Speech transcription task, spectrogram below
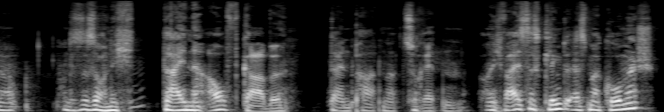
Ja. Und es ist auch nicht deine Aufgabe, deinen Partner zu retten. Und ich weiß, das klingt erstmal komisch,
